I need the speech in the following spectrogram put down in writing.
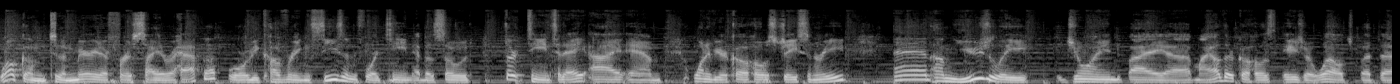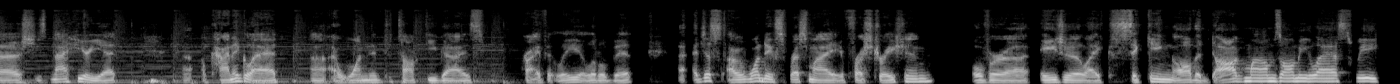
Welcome to the Married at First Sight Wrap Up, where we'll be covering season 14, episode 13. Today, I am one of your co hosts, Jason Reed, and I'm usually joined by uh, my other co host, Asia Welch, but uh, she's not here yet. Uh, I'm kind of glad. Uh, I wanted to talk to you guys privately a little bit. I, I just I wanted to express my frustration over uh, Asia like sicking all the dog moms on me last week.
